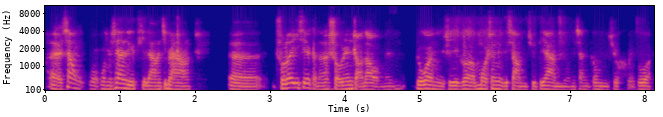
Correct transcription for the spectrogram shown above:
呃，像我我们现在这个体量基本上。呃，除了一些可能熟人找到我们，如果你是一个陌生的一个项目去 DM，我们想跟我们去合作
